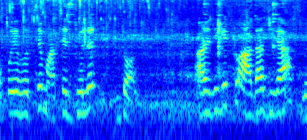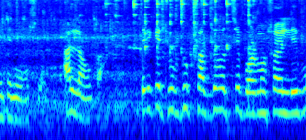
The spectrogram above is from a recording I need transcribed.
ওপরে হচ্ছে মাছের ঝোলের জল। আর এদিকে একটু আদা, জিরা বেটে নিয়ে আসলাম, আর লঙ্কা। এদিকে ঢুকঢুক শব্দ হচ্ছে বর্মশয়ের লেবু,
